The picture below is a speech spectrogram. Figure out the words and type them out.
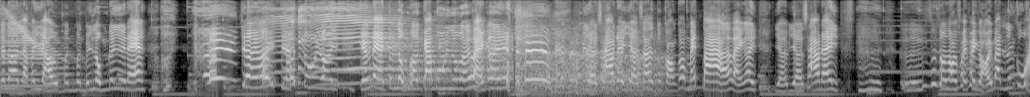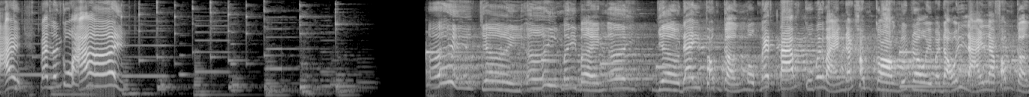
cho nên là bây giờ mình mình bị lùng đi rồi nè trời ơi chết tôi rồi. Kiểu này tôi lùng hơn ca mui luôn rồi các bạn ơi. Bây giờ sao đây? Giờ sao tôi còn có mét ba hả các bạn ơi? Giờ giờ sao đây? Thôi thôi, thôi phải phải gọi mấy anh lính cứu hỏa ơi mấy anh lính cứu hỏa ơi. Ơi trời ơi mấy bạn ơi. Giờ đây phong cận 1m8 của mấy bạn đã không còn nữa rồi Mà đổi lại là phong cận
